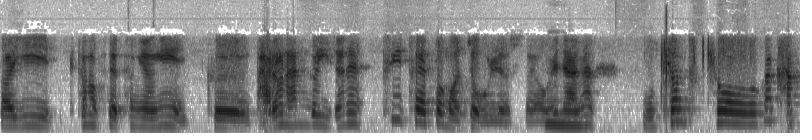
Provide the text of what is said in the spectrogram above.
어, 이 트럼프 대통령이 그 발언한 거 이전에 트위터에 또 먼저 올렸어요. 왜냐하면 음. 우편 투표가 각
